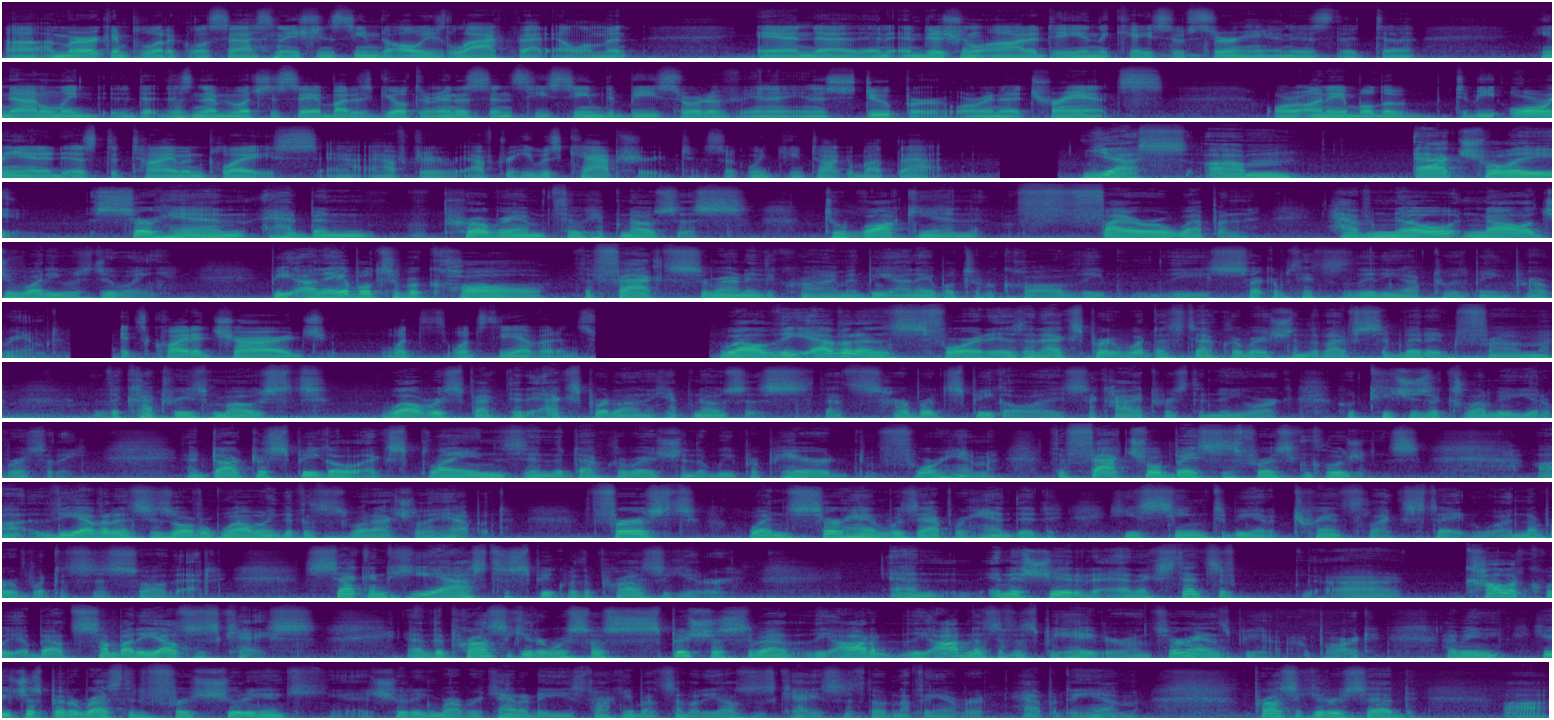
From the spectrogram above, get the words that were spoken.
Uh, American political assassinations seem to always lack that element. And uh, an additional oddity in the case of Sirhan is that uh, he not only d- doesn't have much to say about his guilt or innocence, he seemed to be sort of in a, in a stupor or in a trance or unable to, to be oriented as to time and place after after he was captured. So can we can talk about that? Yes, um, actually, Sirhan had been programmed through hypnosis to walk in, fire a weapon, have no knowledge of what he was doing, be unable to recall the facts surrounding the crime, and be unable to recall the, the circumstances leading up to his being programmed. It's quite a charge. What's what's the evidence? Well, the evidence for it is an expert witness declaration that I've submitted from the country's most well respected expert on hypnosis. That's Herbert Spiegel, a psychiatrist in New York who teaches at Columbia University. And Dr. Spiegel explains in the declaration that we prepared for him the factual basis for his conclusions. Uh, the evidence is overwhelming that this is what actually happened. First, when Sirhan was apprehended, he seemed to be in a trance like state. A number of witnesses saw that. Second, he asked to speak with the prosecutor and initiated an extensive uh, colloquy about somebody else's case. And the prosecutor was so suspicious about the odd, the oddness of his behavior on Sirhan's part. I mean, he's just been arrested for shooting and, shooting Robert Kennedy. He's talking about somebody else's case as though nothing ever happened to him. The prosecutor said. Uh,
